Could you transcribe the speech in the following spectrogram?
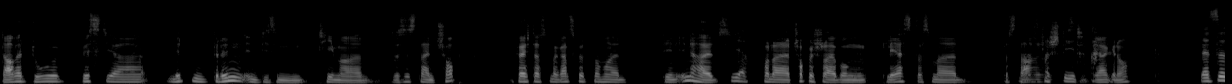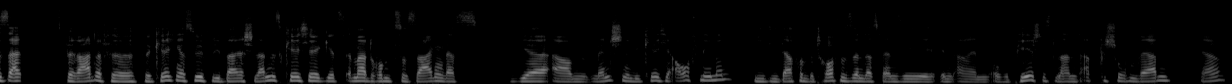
David, du bist ja mittendrin in diesem Thema. Das ist dein Job. Vielleicht, dass du mal ganz kurz nochmal den Inhalt ja. von deiner Jobbeschreibung klärst, dass man das da versteht. Ja, genau. Letztes als Berater für, für Kirchenasyl, für die Bayerische Landeskirche, geht es immer darum zu sagen, dass wir ähm, Menschen in die Kirche aufnehmen, die, die davon betroffen sind, dass wenn sie in ein europäisches Land abgeschoben werden, ja,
